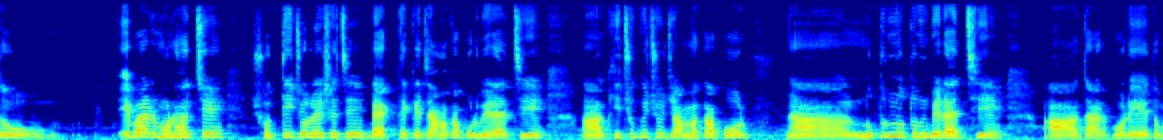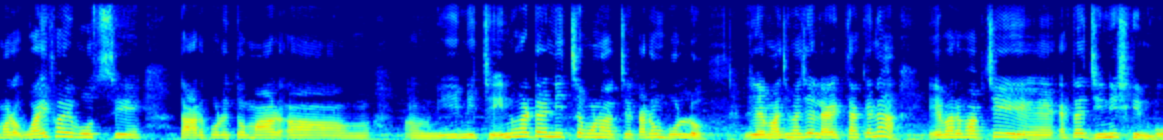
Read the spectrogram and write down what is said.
তো এবার মনে হচ্ছে সত্যিই চলে এসেছে, ব্যাগ থেকে জামা কাপড় বেরাচ্ছে কিছু কিছু জামা কাপড় নতুন নতুন বেরাচ্ছে তারপরে তোমার ওয়াইফাই বসছে, তারপরে তোমার ই নিচ্ছে, ইনভার্টার নিচ্ছে মনে হচ্ছে, কারণ বলল যে মাঝে মাঝে লাইট থাকে না এবার ভাবছি একটা জিনিস কিনবো।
